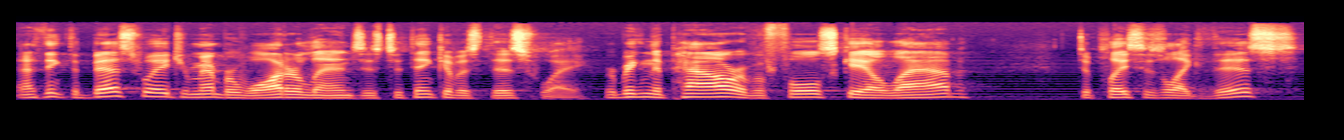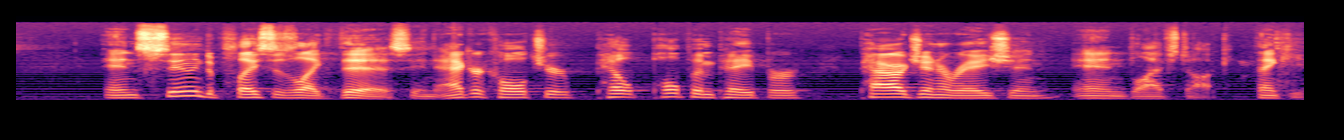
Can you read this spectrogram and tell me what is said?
And I think the best way to remember Water Lens is to think of us this way. We're bringing the power of a full-scale lab to places like this, and soon to places like this in agriculture, pulp and paper, power generation, and livestock. Thank you.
